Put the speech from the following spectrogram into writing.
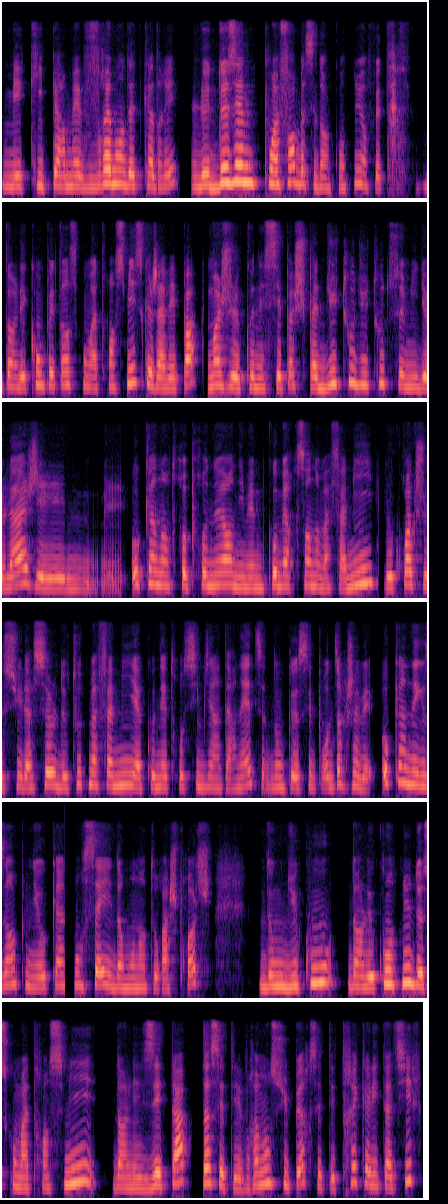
mais qui permet vraiment d'être cadré. Le deuxième point fort, bah, c'est dans le contenu en fait, dans les compétences qu'on m'a transmises que j'avais pas. Moi, je connaissais pas, je suis pas du tout, du tout de ce milieu-là. J'ai aucun entrepreneur ni même commerçant dans ma famille. Je crois que je suis la seule de toute ma famille à connaître aussi bien Internet. Donc euh, c'est pour dire que j'avais aucun exemple ni aucun conseil dans mon entourage proche. Donc du coup, dans le contenu de ce qu'on m'a transmis, dans les étapes, ça c'était vraiment super, c'était très qualitatif.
